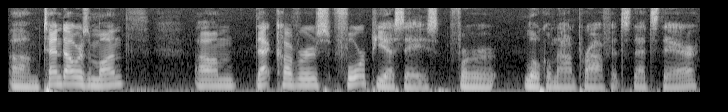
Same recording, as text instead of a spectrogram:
Um, $10 a month, um, that covers four PSAs for local nonprofits that's there,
